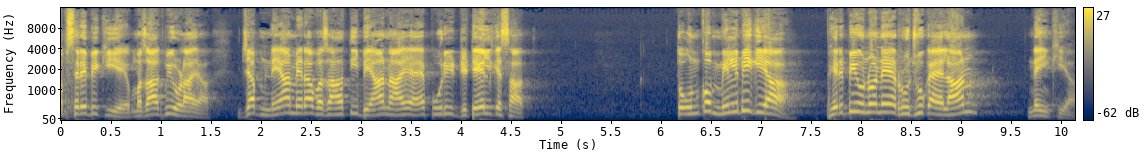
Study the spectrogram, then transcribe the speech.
تبصرے بھی کیے مزاق بھی اڑایا جب نیا میرا وضاحتی بیان آیا ہے پوری ڈیٹیل کے ساتھ تو ان کو مل بھی گیا پھر بھی انہوں نے رجوع کا اعلان نہیں کیا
